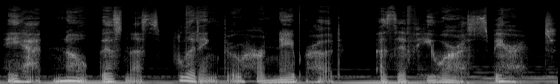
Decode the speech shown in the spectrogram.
he had no business flitting through her neighborhood as if he were a spirit.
